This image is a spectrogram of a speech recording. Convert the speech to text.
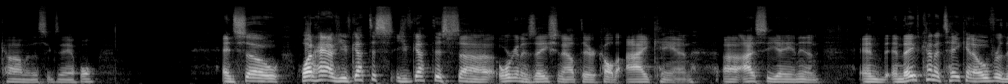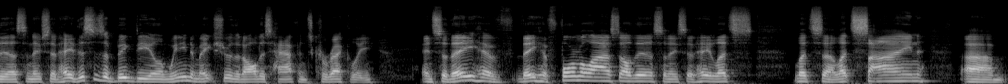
.com in this example. And so what have you've got this you've got this uh, organization out there called ICANN, uh, ICANN, and and they've kind of taken over this and they've said, hey, this is a big deal, and we need to make sure that all this happens correctly. And so they have they have formalized all this, and they said, hey, let's let's uh, let's sign. Um,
